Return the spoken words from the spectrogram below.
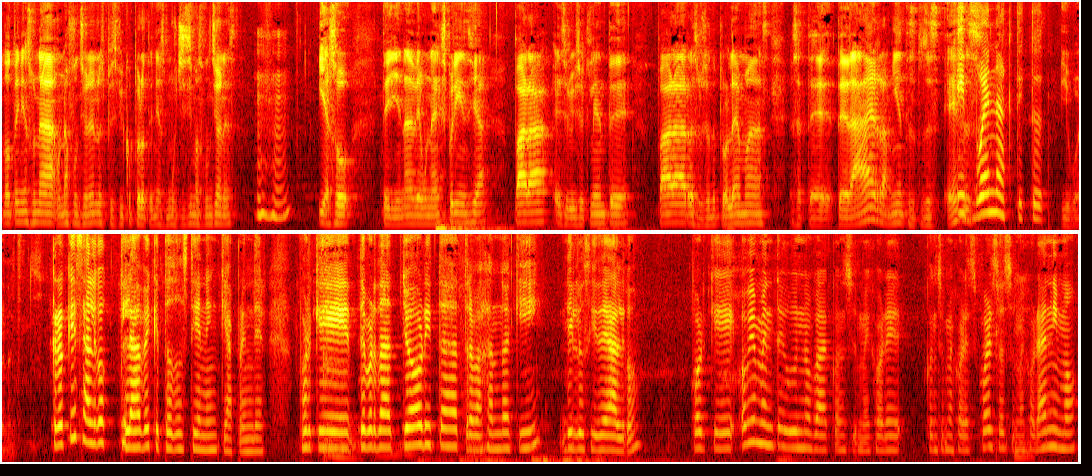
no tenías una, una función en lo específico, pero tenías muchísimas funciones. Y eso te llena de una experiencia para el servicio al cliente, para resolución de problemas, o sea, te, te da herramientas, entonces... y buena actitud. Y buena actitud. Creo que es algo clave que todos tienen que aprender, porque de verdad, yo ahorita trabajando aquí, dilucidé algo, porque obviamente uno va con su mejor, con su mejor esfuerzo, su mejor ánimo,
